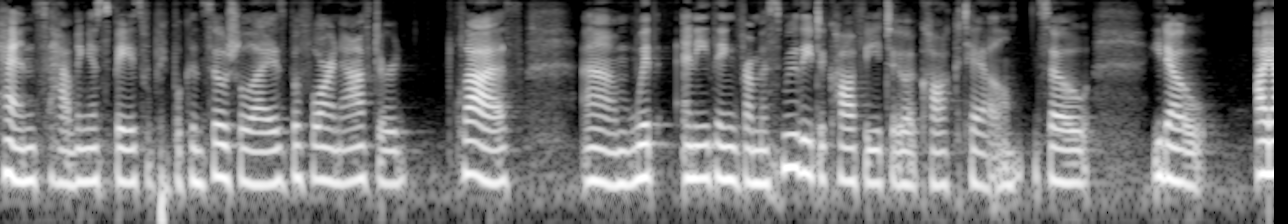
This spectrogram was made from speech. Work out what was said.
Hence, having a space where people can socialize before and after class um, with anything from a smoothie to coffee to a cocktail. So, you know, I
